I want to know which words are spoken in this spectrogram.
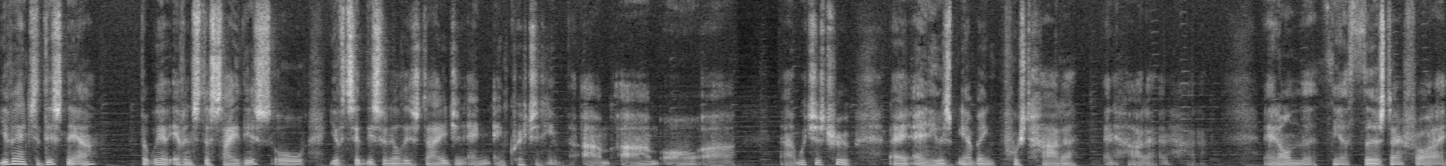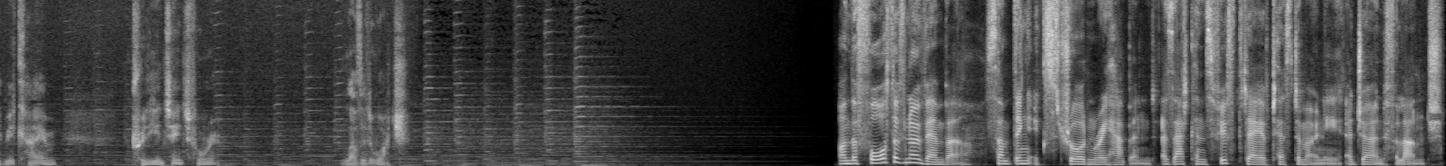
you've answered this now, but we have evidence to say this, or you've said this at an earlier stage, and, and, and question him, um, um, or, uh, uh, which is true. And, and, he was you know, being pushed harder and harder and harder. And on the you know, Thursday and Friday, it became pretty intense for him. Lovely to watch. On the 4th of November, something extraordinary happened as Atkins' fifth day of testimony adjourned for lunch.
